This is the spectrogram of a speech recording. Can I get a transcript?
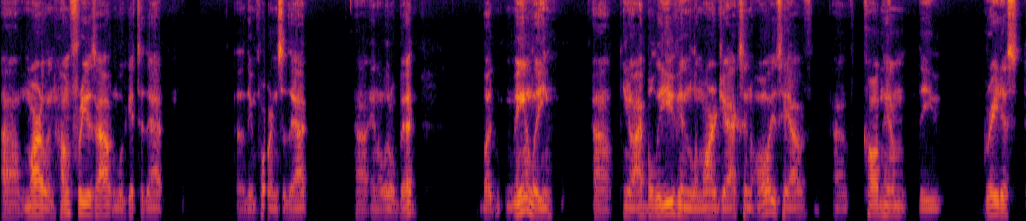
uh, Marlon Humphrey is out, and we'll get to that, uh, the importance of that uh, in a little bit. But mainly, Uh, you know, I believe in Lamar Jackson, always have called him the greatest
